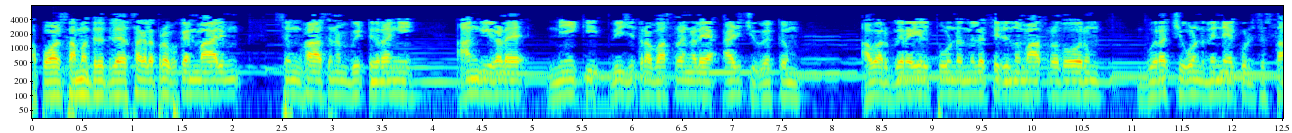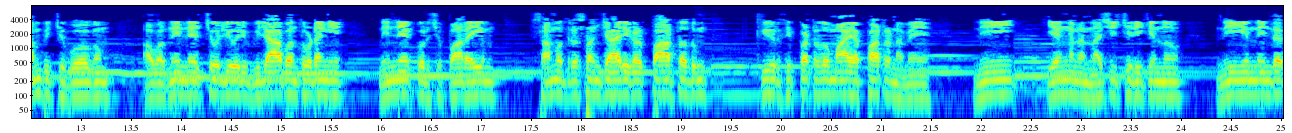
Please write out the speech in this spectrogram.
അപ്പോൾ സമുദ്രത്തിലെ സകല പ്രഭുക്കന്മാരും സിംഹാസനം വിട്ടിറങ്ങി അങ്കികളെ നീക്കി വിചിത്ര വസ്ത്രങ്ങളെ അഴിച്ചുവെക്കും. അവർ വിറയിൽ പൂണ്ട് നിലത്തിരുന്നു മാത്രതോറും വിറച്ചുകൊണ്ട് നിന്നെക്കുറിച്ച് സ്തംഭിച്ചു പോകും അവർ നിന്നെ ചൊല്ലി ഒരു വിലാപം തുടങ്ങി നിന്നെക്കുറിച്ച് പറയും. സമുദ്രസഞ്ചാരികൾ പാർത്തതും കീർത്തിപ്പെട്ടതുമായ പട്ടണമേ നീ എങ്ങനെ നശിച്ചിരിക്കുന്നു? നീയും നിന്റെ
